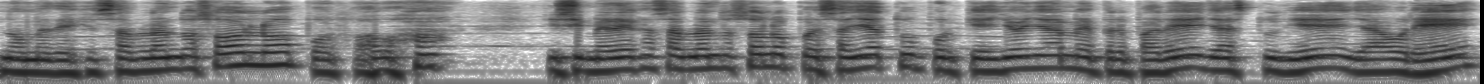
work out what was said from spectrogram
no me dejes hablando solo, por favor. Y si me dejas hablando solo, pues allá tú, porque yo ya me preparé, ya estudié, ya oré.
